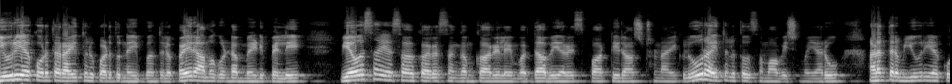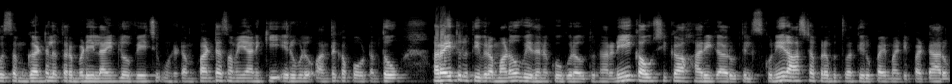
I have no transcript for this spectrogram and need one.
యూరియా కొరత రైతులు పడుతున్న ఇబ్బందులపై రామగుండం మేడిపల్లి వ్యవసాయ సహకార సంఘం కార్యాలయం వద్ద బీఆర్ఎస్ పార్టీ రాష్ట్ర నాయకులు రైతులతో సమావేశమయ్యారు. అనంతరం యూరియా కోసం గంటల తరబడి లైన్లో వేచి ఉండటం పంట సమయానికి ఎరువులు అందకపోవడంతో రైతులు తీవ్ర మనోవేదనకు గురవుతున్నారని కౌశిక హరి గారు తెలుసుకుని రాష్ట్ర ప్రభుత్వ తీరుపై మండిపడ్డారు.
